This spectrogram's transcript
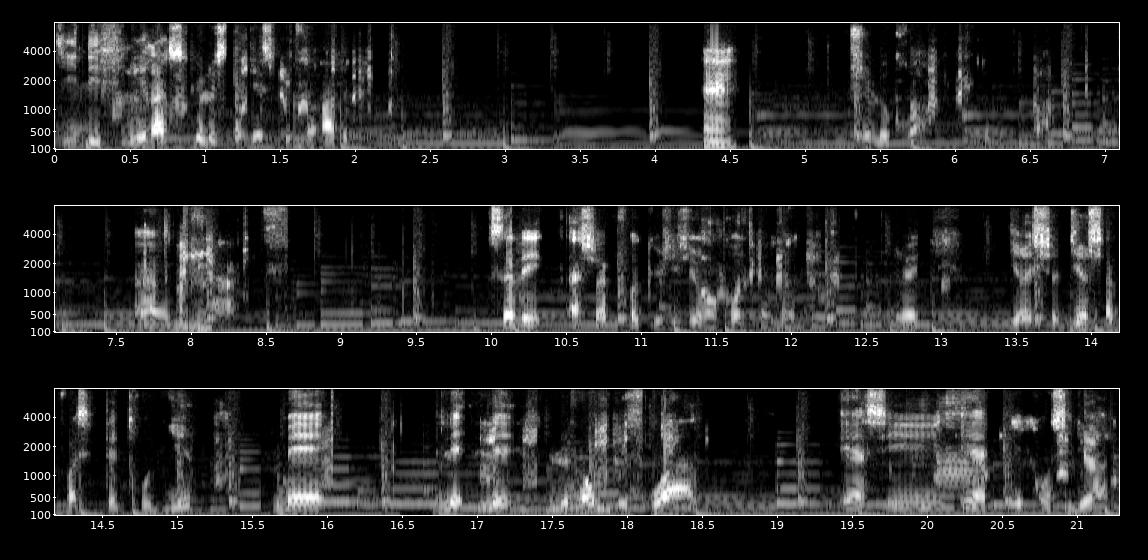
qui définira ce que le Saint-Esprit fera de hmm. Je le crois. Je le crois. Vous savez, à chaque fois que Jésus rencontre un homme, je dire chaque fois, c'est peut-être trop dire, mais le nombre de fois est assez, est considérable.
